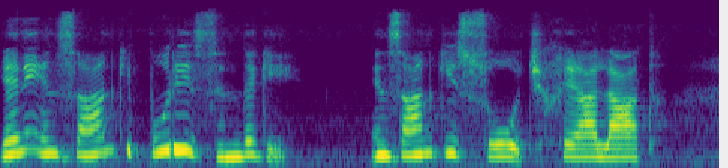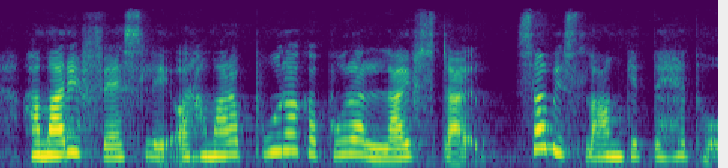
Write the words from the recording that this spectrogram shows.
یعنی انسان کی پوری زندگی، انسان کی سوچ، خیالات، ہمارے فیصلے اور ہمارا پورا کا پورا لائف سٹائل سب اسلام کے تحت ہو۔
